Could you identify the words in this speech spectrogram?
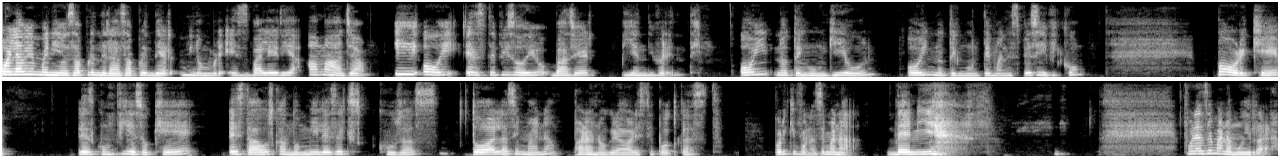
Hola, bienvenidos a Aprender a Aprender. Mi nombre es Valeria Amaya y hoy este episodio va a ser bien diferente. Hoy no tengo un guion, hoy no tengo un tema en específico, porque les confieso que estaba buscando miles de excusas toda la semana para no grabar este podcast, porque fue una semana de mierda. Fue una semana muy rara.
